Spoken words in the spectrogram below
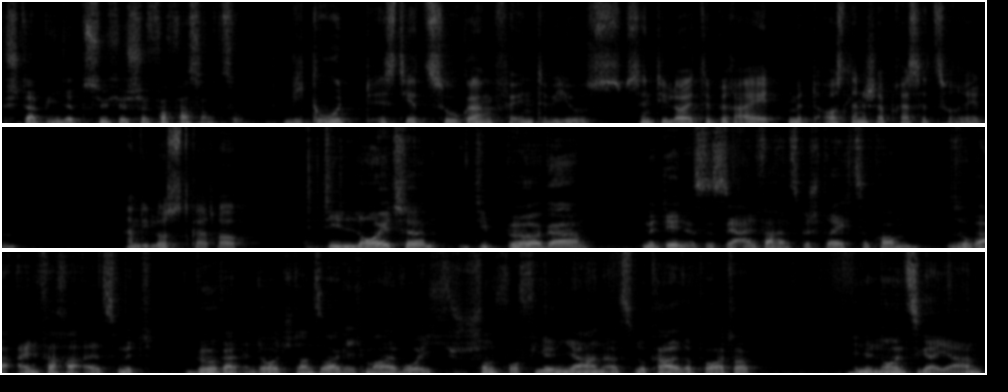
stabile psychische Verfassung zu. Wie gut ist Ihr Zugang für Interviews? Sind die Leute bereit, mit ausländischer Presse zu reden? Haben die Lust gar drauf? Die Leute, die Bürger, mit denen ist es sehr einfach ins Gespräch zu kommen, sogar einfacher als mit Bürgern in Deutschland, sage ich mal, wo ich schon vor vielen Jahren als Lokalreporter in den 90er Jahren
